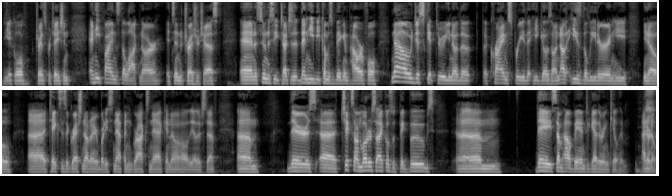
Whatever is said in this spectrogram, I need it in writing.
vehicle transportation, and he finds the Loc-Nar. It's in a treasure chest, and as soon as he touches it, then he becomes big and powerful. Now we just skip through, you know, the the crime spree that he goes on. Now that he's the leader, and he, you know. Uh, takes his aggression out on everybody, snapping Grok's neck and all, all the other stuff. Um, there's uh, chicks on motorcycles with big boobs. Um, they somehow band together and kill him. I don't know,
